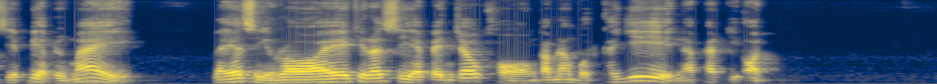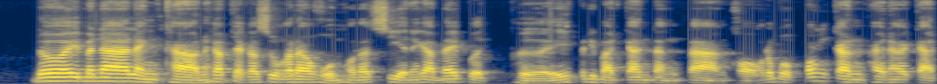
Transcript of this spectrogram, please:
เสียเปรียบหรือไม่และ S400 ที่รัสเซียเป็นเจ้าของกำลังบทขยี้นะ Patriot โดยบรรดาแหล่งข่าวนะครับจากกระทรวงกลาโหมของรัสเซียนะครับได้เปิดเผยปฏิบัติการต่างๆ ของระบบป้องกันภัยทางอากาศ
